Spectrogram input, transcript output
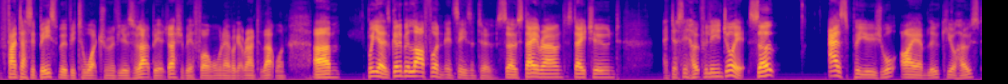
Fantastic Beast movie to watch and review, so that be that should be a fun one whenever I get around to that one. Um, but yeah, it's going to be a lot of fun in season two. So stay around, stay tuned, and just hopefully enjoy it. So as per usual, I am Luke, your host,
